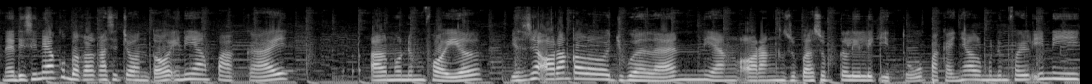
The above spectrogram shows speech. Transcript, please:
Nah di sini aku bakal kasih contoh. Ini yang pakai aluminium foil. Biasanya orang kalau jualan yang orang zupa sup kelilik itu pakainya aluminium foil ini.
